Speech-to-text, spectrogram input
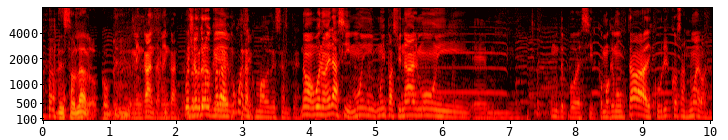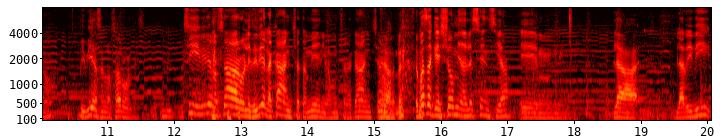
desolado, comprendido. me encanta, me encanta. Bueno, Yo pero, creo que. ¿Cómo eras sí. como adolescente? No, bueno, era así, muy, muy pasional, muy. em, ¿Cómo te puedo decir? Como que me gustaba descubrir cosas nuevas, ¿no? Vivías en los árboles. Sí, vivía en los árboles, vivía en la cancha también, iba mucho a la cancha. Mirá. Lo que pasa es que yo, mi adolescencia, em, la, la viví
